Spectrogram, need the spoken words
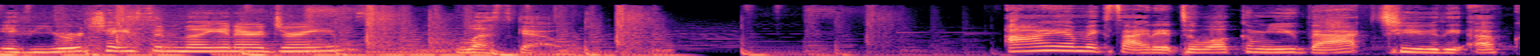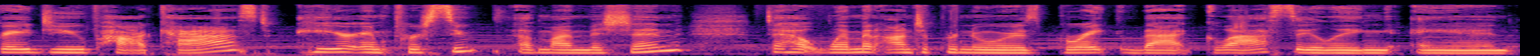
If you're chasing millionaire dreams, let's go. I am excited to welcome you back to the UpgradeU podcast here in pursuit of my mission to help women entrepreneurs break that glass ceiling and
